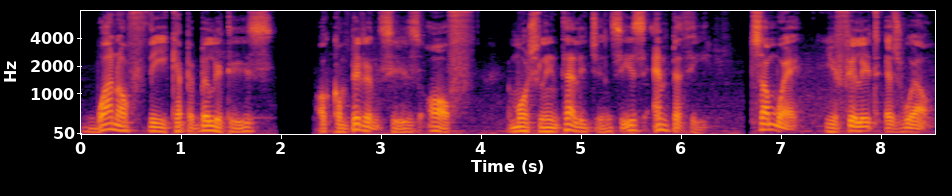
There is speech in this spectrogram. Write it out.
One of the capabilities or competencies of emotional intelligence is empathy. Somewhere you feel it as well.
